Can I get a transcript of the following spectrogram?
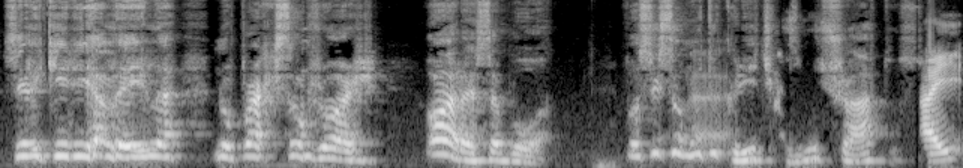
se ele queria a Leila no Parque São Jorge. Ora, essa boa. Vocês são muito é. críticos, muito chatos. Aí,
